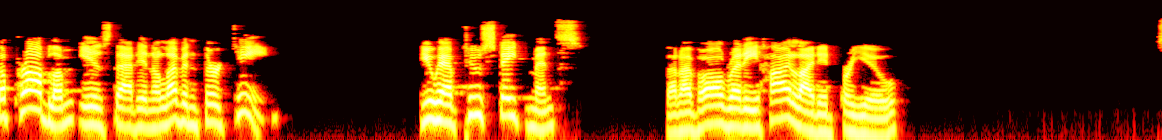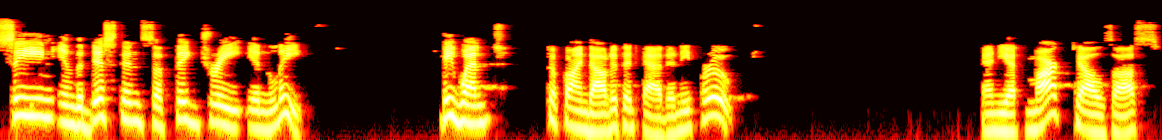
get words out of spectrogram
The problem is that in 1113, you have two statements that I've already highlighted for you Seeing in the distance a fig tree in leaf, he went to find out if it had any fruit. And yet Mark tells us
